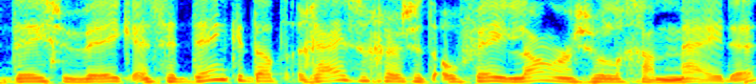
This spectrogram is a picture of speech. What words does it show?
deze week. En ze denken dat reizigers het OV langer zullen gaan mijden.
